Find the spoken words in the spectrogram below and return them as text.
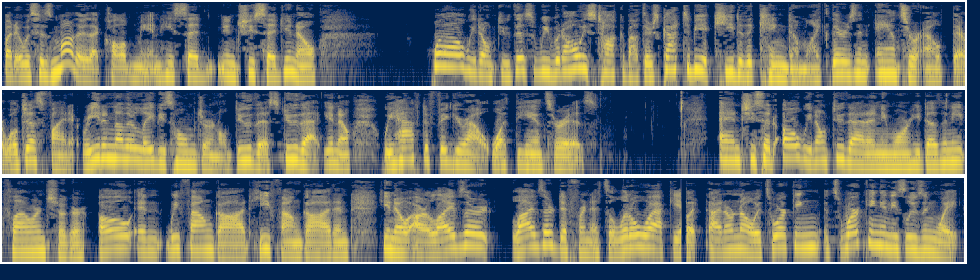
but it was his mother that called me and he said, and she said, you know, well, we don't do this. We would always talk about there's got to be a key to the kingdom. Like there's an answer out there. We'll just find it. Read another Ladies' Home Journal. Do this, do that. You know, we have to figure out what the answer is. And she said, Oh, we don't do that anymore. He doesn't eat flour and sugar. Oh, and we found God. He found God. And, you know, our lives are, lives are different. It's a little wacky, but I don't know. It's working. It's working and he's losing weight.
